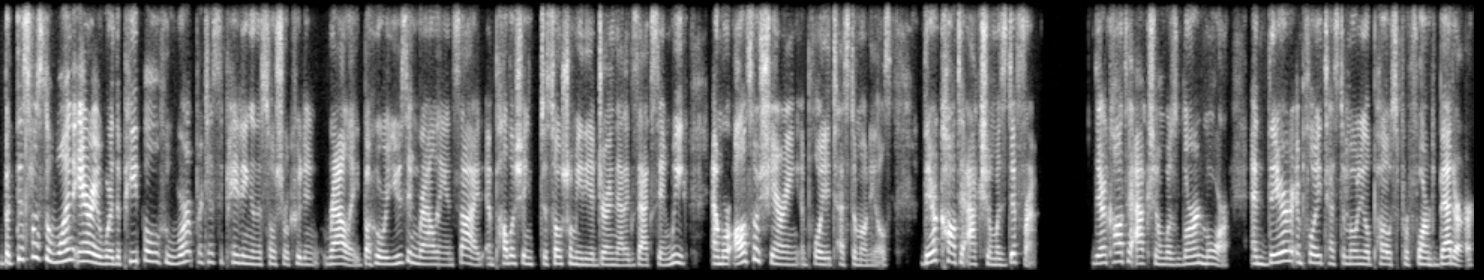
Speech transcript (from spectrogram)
But this was the one area where the people who weren't participating in the social recruiting rally, but who were using Rally Inside and publishing to social media during that exact same week, and were also sharing employee testimonials, their call to action was different. Their call to action was learn more, and their employee testimonial posts performed better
